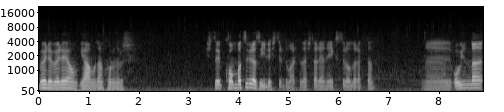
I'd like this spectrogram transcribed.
Böyle böyle yağ- yağmurdan korunuruz. İşte kombatı biraz iyileştirdim arkadaşlar yani ekstra olaraktan. Ee, oyunda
